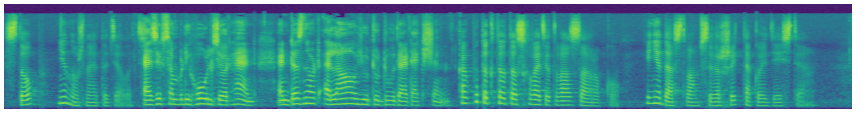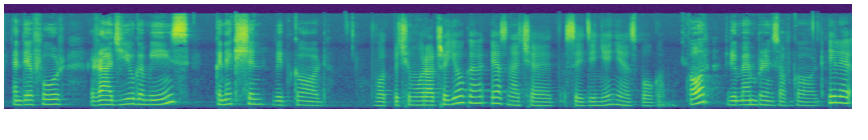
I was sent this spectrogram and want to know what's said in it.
Стоп, не нужно это делать. As if somebody holds your hand and does not allow you to do that action. Как будто кто-то схватит вас за руку и не даст вам совершить такое действие. And therefore, Raj Yoga means connection with God Вот почему раджа-йога и означает соединение с Богом or remembrance of God. или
